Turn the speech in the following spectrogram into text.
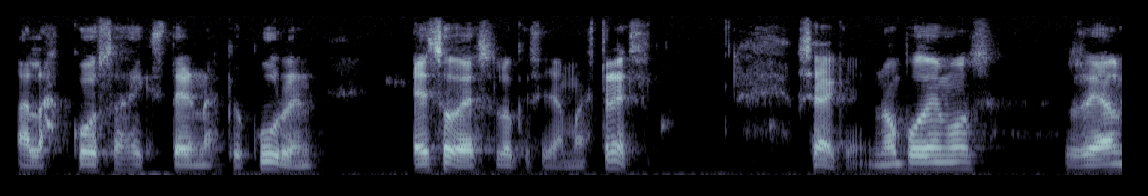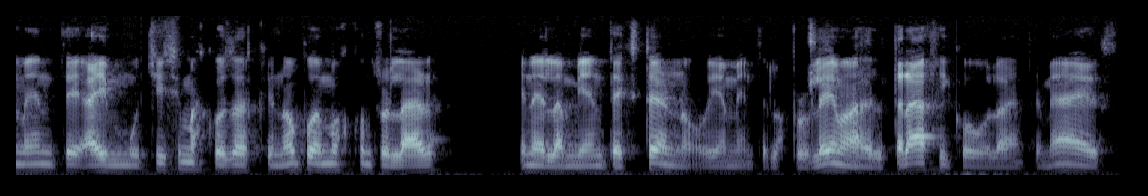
a las cosas externas que ocurren. Eso es lo que se llama estrés. O sea que no podemos realmente hay muchísimas cosas que no podemos controlar en el ambiente externo, obviamente, los problemas del tráfico las enfermedades,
